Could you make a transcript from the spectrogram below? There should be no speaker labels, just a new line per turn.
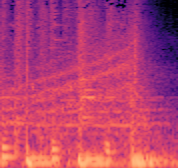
Thank you.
